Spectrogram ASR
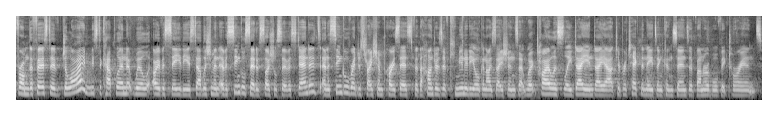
from the 1st of July, Mr Kaplan will oversee the establishment of a single set of social service standards and a single registration process for the hundreds of community organisations that work tirelessly day in, day out to protect the needs and concerns of vulnerable Victorians.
